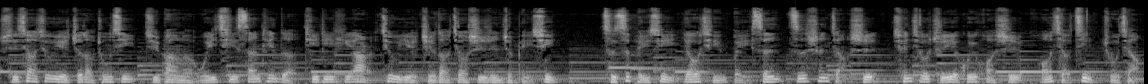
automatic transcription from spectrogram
学校就业指导中心举办了为期三天的 TDT 二就业指导教师认证培训。此次培训邀请北森资深讲师、全球职业规划师黄小静主讲，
